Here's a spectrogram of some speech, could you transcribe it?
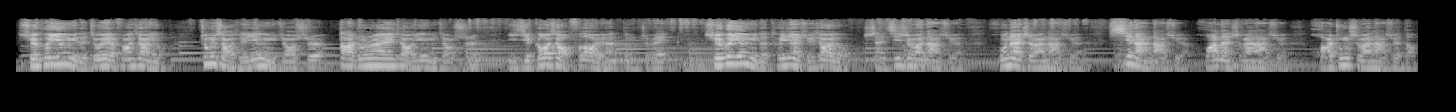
学科英语的就业方向有中小学英语教师、大中专院校英语教师以及高校辅导员等职位。学科英语的推荐学校有陕西师范大学、湖南师范大学、西南大学、华南师范大学、华中师范大学等。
